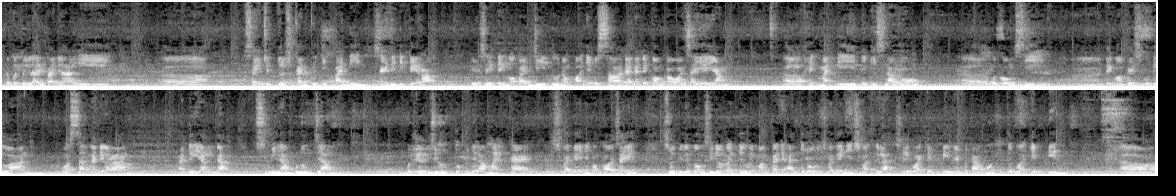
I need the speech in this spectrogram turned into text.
kebetulan pada hari uh, saya cetuskan kutipan ni saya ada di Perak. Bila saya tengok banjir tu nampaknya besar dan ada kawan-kawan saya yang uh, khidmat di negeri Selangor uh, berkongsi. Uh, tengok Facebook dia orang WhatsApp dengan dia orang ada yang dah 90 jam bekerja untuk menyelamatkan dan sebagainya kawan-kawan saya. So bila kongsi dia kata memang keadaan teruk dan sebagainya sebab itulah saya buat kempen. Yang pertama kita buat kempen uh,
